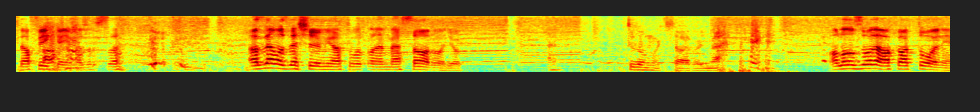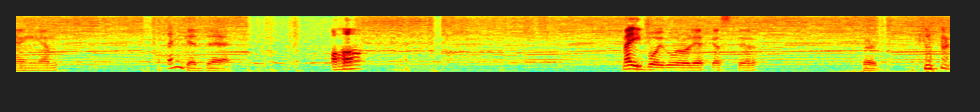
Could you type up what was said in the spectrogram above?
De a fékeim az szar. Az nem az eső miatt volt, hanem mert szar vagyok. Tudom, hogy szar vagy már. Alonso le akar tolni engem. Hát engedd el. Aha. Melyik bolygóról érkeztél? Föld.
